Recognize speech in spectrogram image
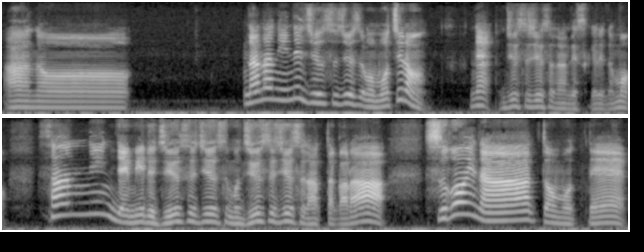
あのー、7人でジュースジュースももちろんね、ジュースジュースなんですけれども、3人で見るジュースジュースもジュースジュースだったから、すごいなぁと思って、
